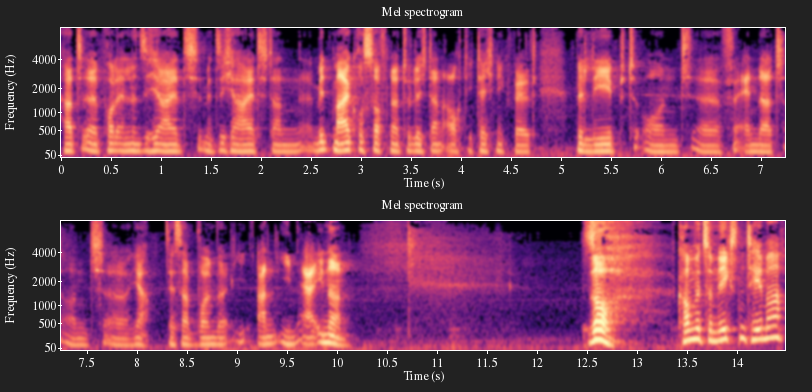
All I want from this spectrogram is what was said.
hat äh, Paul Allen Sicherheit, mit Sicherheit dann äh, mit Microsoft natürlich dann auch die Technikwelt belebt und äh, verändert. Und äh, ja, deshalb wollen wir an ihn erinnern. So, kommen wir zum nächsten Thema.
